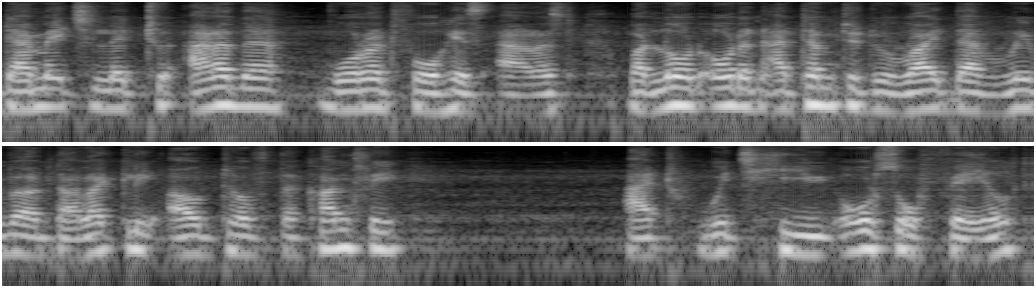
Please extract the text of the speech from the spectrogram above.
damage led to another warrant for his arrest, but Lord Oden attempted to ride that river directly out of the country, at which he also failed.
